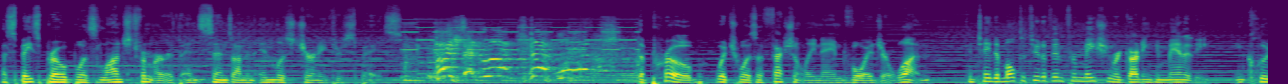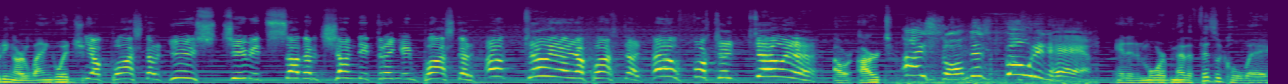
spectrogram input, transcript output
a space probe was launched from Earth and sent on an endless journey through space. I said launch, not launch! The probe, which was affectionately named Voyager 1, contained a multitude of information regarding humanity, including our language, You bastard! You stupid southern shandy drinking bastard! I'll kill you, you bastard! I'll fucking kill you! our art, I sawed this boat in half! And in a more metaphysical way,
